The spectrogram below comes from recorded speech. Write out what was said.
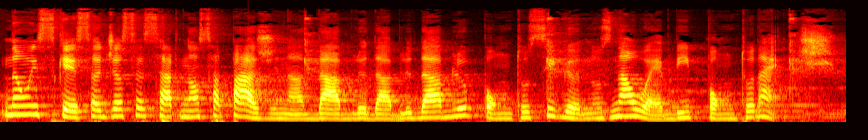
Não esqueça de acessar nossa página www.ciganosnaweb.net.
